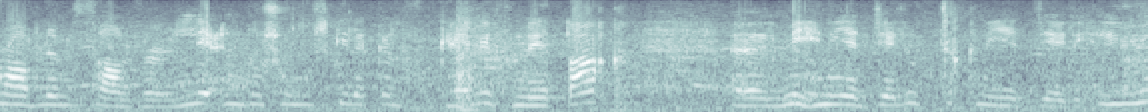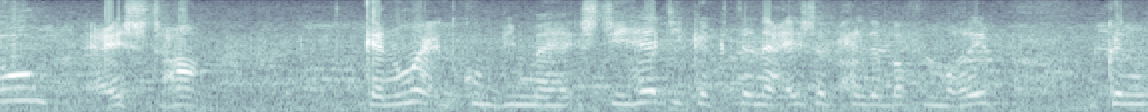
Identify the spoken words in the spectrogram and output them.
problem solver اللي عنده شي مشكلة كنفكها ليه في نطاق آه المهنيات ديالي والتقنيات ديالي. اليوم عشتها. كنوعدكم بما اجتهادي كنت أنا عايشه بحال دابا في المغرب وكان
